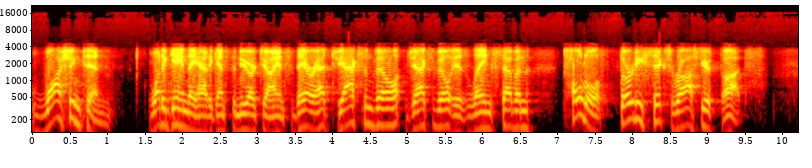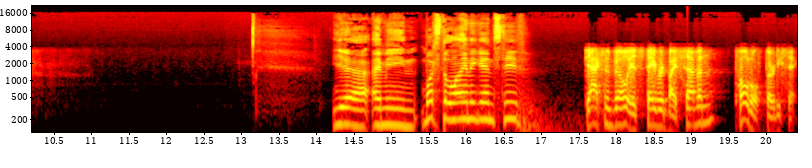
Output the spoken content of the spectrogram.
Washington. What a game they had against the New York Giants. They are at Jacksonville. Jacksonville is laying seven. Total 36. Ross, your thoughts? Yeah, I mean, what's the line again, Steve? Jacksonville is favored by seven. Total 36.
